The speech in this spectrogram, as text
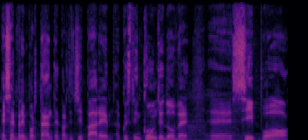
È sempre importante partecipare a questi incontri dove eh, si può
